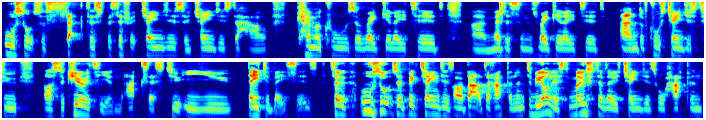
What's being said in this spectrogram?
all sorts of sector specific changes, so changes to how chemicals are regulated, uh, medicines regulated, and of course changes to our security and access to EU databases. So all sorts of big changes are about to happen. And to be honest, most of those changes will happen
